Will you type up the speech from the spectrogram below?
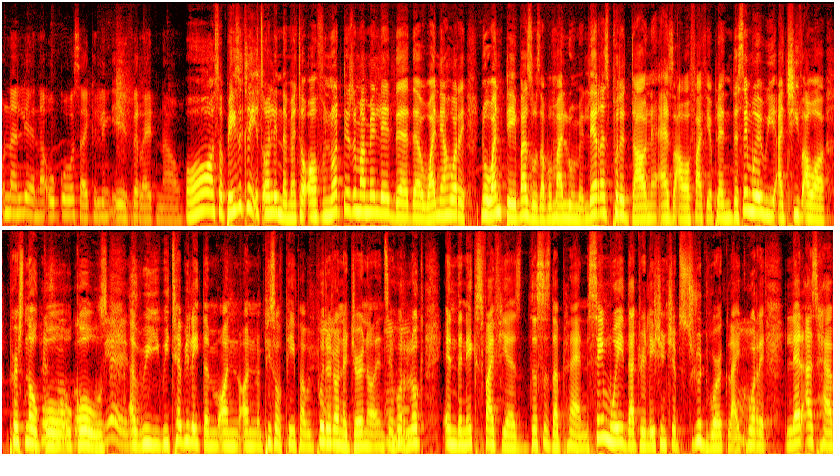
o nang le yena o ko cycling efe right now Oh, so basically it's all in the matter of not remamele the the one year hore no one day bazoza bomalume. Let us put it down as our five year plan. The same way we achieve our personal, goal goals. goals, yes. Uh, we we tabulate them on on a piece of paper. We put it on a journal and say, "Hore, look, in the next five years, this is the plan." Same way that relationships should work. Like, hore, let us have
